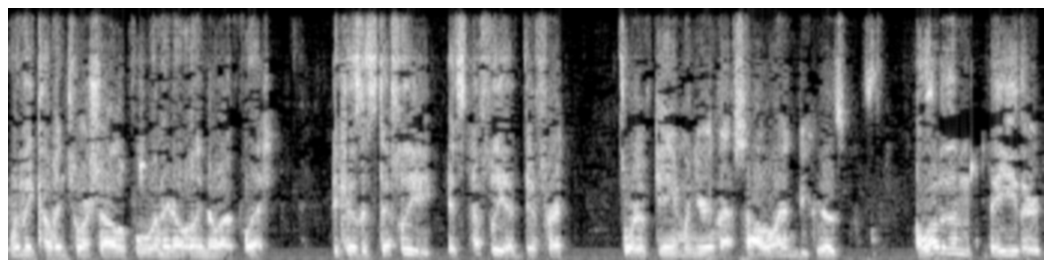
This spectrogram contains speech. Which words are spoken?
when they come into our shallow pool and they don't really know how to play. Because it's definitely it's definitely a different sort of game when you're in that shallow end because a lot of them they either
